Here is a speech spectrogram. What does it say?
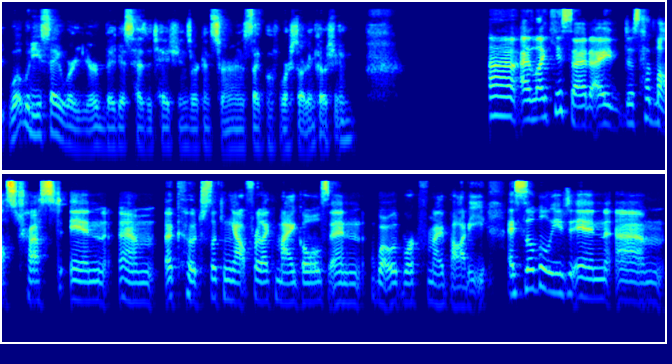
what would you say were your biggest hesitations or concerns like before starting coaching? Uh, I like you said, I just had lost trust in um, a coach looking out for like my goals and what would work for my body. I still believed in um,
